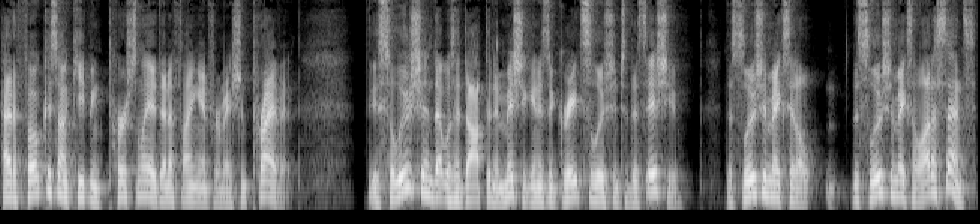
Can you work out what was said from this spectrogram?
had a focus on keeping personally identifying information private. The solution that was adopted in Michigan is a great solution to this issue. The solution makes it a, the solution makes a lot of sense.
